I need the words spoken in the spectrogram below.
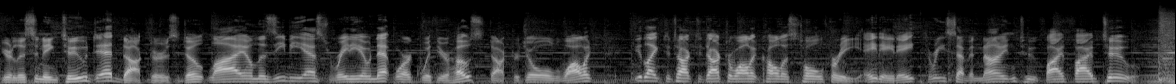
You're listening to Dead Doctors Don't Lie on the ZBS Radio Network with your host, Dr. Joel Wallach. If you'd like to talk to Dr. Wallach, call us toll free, 888 379 2552.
